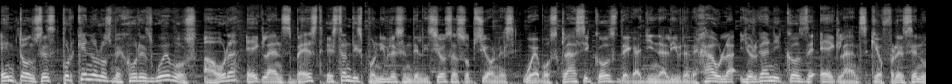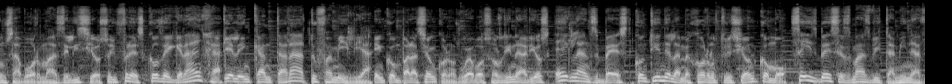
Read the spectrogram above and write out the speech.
Entonces, ¿por qué no los mejores huevos? Ahora, Egglands Best están disponibles en deliciosas opciones. Huevos clásicos, de gallina libre de jaula y orgánicos de Egglands, que ofrecen un sabor más delicioso y fresco de granja que le encantará a tu familia. En comparación con los huevos ordinarios, Egglands Best contiene la mejor nutrición como 6 veces más vitamina D,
